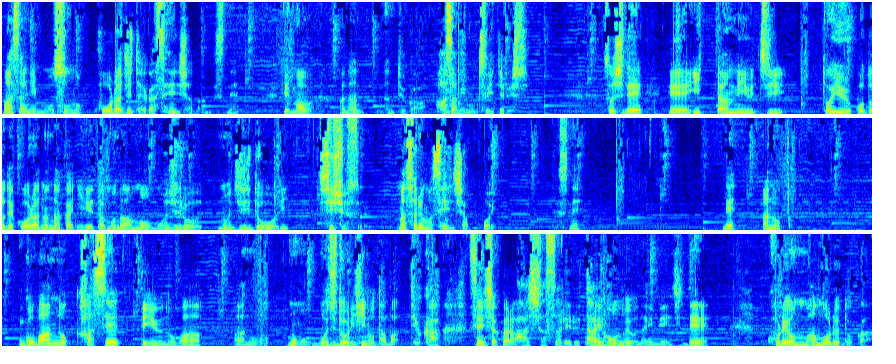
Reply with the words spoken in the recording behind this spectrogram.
まさにもうその甲羅自体が戦車なんですね。で、まあ、なん、なんていうか、ハサミもついてるし。そして、えー、一旦身内ということで甲羅の中に入れたものはもう文字文字通り死守する。まあ、それも戦車っぽいですね。で、あの、5番の火星っていうのは、あの、もう文字通り火の玉っていうか、戦車から発射される大砲のようなイメージで、これを守るとか、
